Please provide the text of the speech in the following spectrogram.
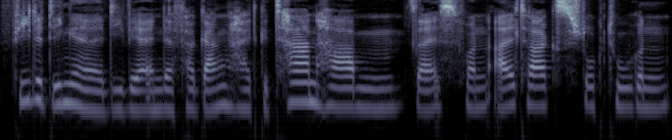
viele Dinge, die wir in der Vergangenheit getan haben, sei es von Alltagsstrukturen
